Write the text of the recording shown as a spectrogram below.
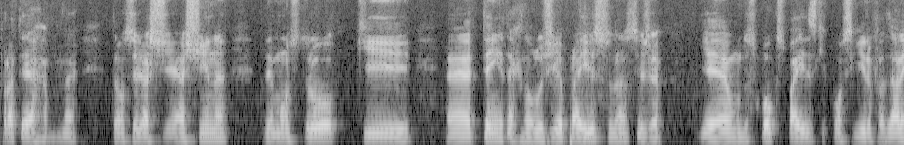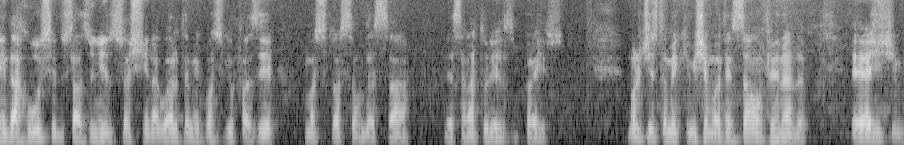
para a Terra. Né? Então, ou seja, a China demonstrou que é, tem tecnologia para isso, né? ou seja, é um dos poucos países que conseguiram fazer, além da Rússia e dos Estados Unidos, a China agora também conseguiu fazer uma situação dessa, dessa natureza para isso. Uma notícia também que me chamou a atenção, Fernanda, é, a gente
